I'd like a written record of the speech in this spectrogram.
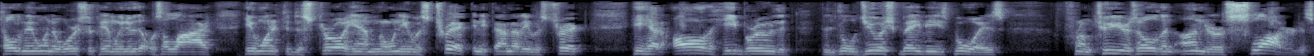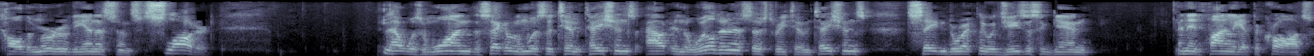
told him he wanted to worship him. We knew that was a lie. He wanted to destroy him. And when he was tricked and he found out he was tricked, he had all the Hebrew, the, the little Jewish babies, boys, from two years old and under slaughtered. It's called the murder of the innocents. Slaughtered. That was one. The second one was the temptations out in the wilderness. Those three temptations. Satan directly with Jesus again. And then finally at the cross,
